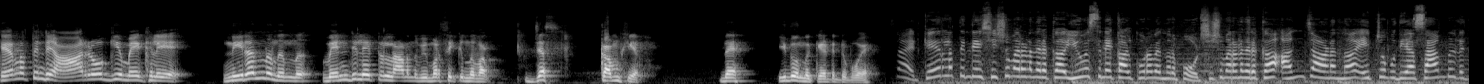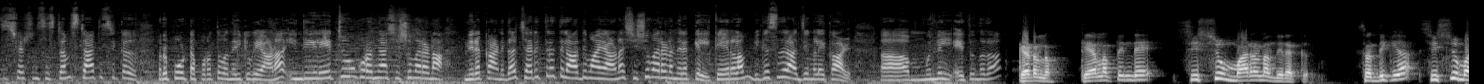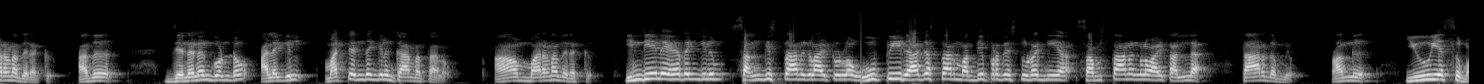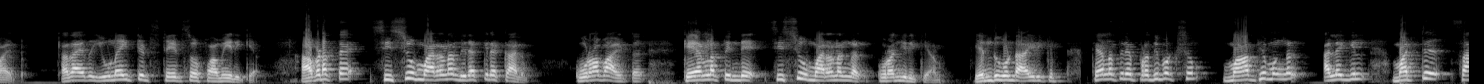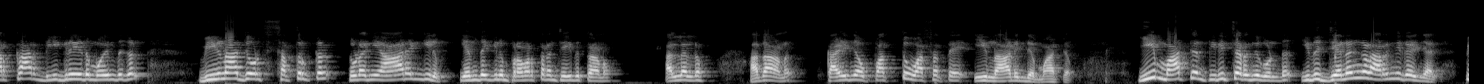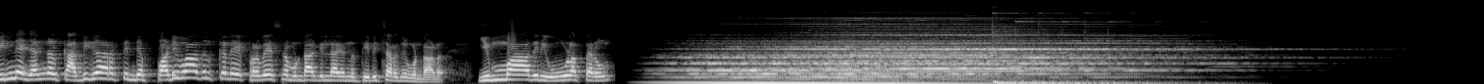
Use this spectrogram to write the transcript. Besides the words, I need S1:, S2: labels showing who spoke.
S1: കേരളത്തിൻ്റെ ആരോഗ്യ മേഖലയെ നിരന്ന് നിന്ന് വെന്റിലേറ്ററിലാണെന്ന് വിമർശിക്കുന്നവർ ജസ്റ്റ് കം ഹിയർ ദേ ഇതൊന്ന് കേട്ടിട്ട് പോയേ
S2: കേരളത്തിന്റെ ശിശുമരണ നിരക്ക് യു എസിനേക്കാൾ കുറവെന്ന റിപ്പോർട്ട് ശിശുമരണ നിരക്ക് അഞ്ചാണെന്ന് ഏറ്റവും പുതിയ sample registration system statistical report പുറത്തു വന്നിരിക്കുകയാണ് ഇന്ത്യയിൽ ഏറ്റവും കുറഞ്ഞ ശിശുമരണ നിരക്കാണിത് ചരിത്രത്തിൽ ആദ്യമായാണ് ശിശുമരണ നിരക്കിൽ കേരളം വികസിത രാജ്യങ്ങളെക്കാൾ മുന്നിൽ എത്തുന്നത്
S1: കേട്ടല്ലോ കേരളത്തിന്റെ ശിശുമരണ നിരക്ക് ശ്രദ്ധിക്കുക ശിശു മരണ നിരക്ക് അത് ജനനം കൊണ്ടോ അല്ലെങ്കിൽ മറ്റെന്തെങ്കിലും കാരണത്താലോ ആ മരണനിരക്ക് ഇന്ത്യയിലെ ഏതെങ്കിലും സംഘിസ്ഥാനുകളായിട്ടുള്ള പി രാജസ്ഥാൻ മധ്യപ്രദേശ് തുടങ്ങിയ സംസ്ഥാനങ്ങളുമായിട്ടല്ല താരതമ്യം അങ്ങ് യു എസുമായിട്ട് അതായത് യുണൈറ്റഡ് സ്റ്റേറ്റ്സ് ഓഫ് അമേരിക്ക അവിടുത്തെ ശിശു മരണ നിരക്കിനെക്കാളും കുറവായിട്ട് കേരളത്തിൻ്റെ ശിശു മരണങ്ങൾ കുറഞ്ഞിരിക്കുകയാണ് എന്തുകൊണ്ടായിരിക്കും കേരളത്തിലെ പ്രതിപക്ഷം മാധ്യമങ്ങൾ അല്ലെങ്കിൽ മറ്റ് സർക്കാർ ഡിഗ്രേഡ് മൊയന്തുകൾ വീണ ജോർജ് ശത്രുക്കൾ തുടങ്ങി ആരെങ്കിലും എന്തെങ്കിലും പ്രവർത്തനം ചെയ്തിട്ടാണോ അല്ലല്ലോ അതാണ് കഴിഞ്ഞ പത്ത് വർഷത്തെ ഈ നാടിൻ്റെ മാറ്റം ഈ മാറ്റം തിരിച്ചറിഞ്ഞുകൊണ്ട് ഇത് ജനങ്ങൾ അറിഞ്ഞു കഴിഞ്ഞാൽ പിന്നെ ഞങ്ങൾക്ക് അധികാരത്തിൻ്റെ പടിവാതിൽക്കലെ പ്രവേശനം ഉണ്ടാകില്ല എന്ന് തിരിച്ചറിഞ്ഞുകൊണ്ടാണ് ഇമ്മാതിരി ഊളത്തരവും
